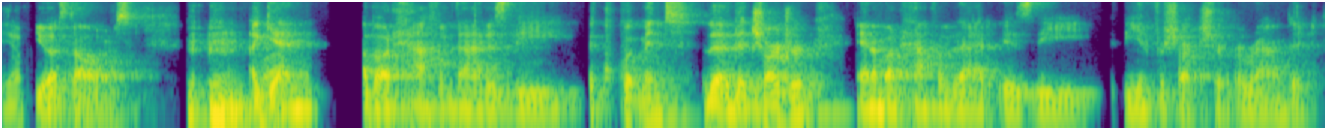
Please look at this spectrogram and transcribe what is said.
yep. US dollars. Again, wow. about half of that is the equipment, the, the charger, and about half of that is the, the infrastructure around it.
